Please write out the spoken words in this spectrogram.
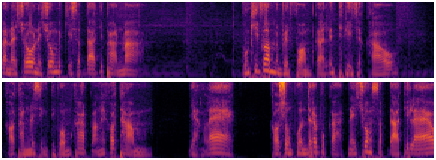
กานาโชในช่วงไม่กี่สัปดาห์ที่ผ่านมา ผมคิดว่ามันเป็นฟอร์มการเล่นที่ดีจากเขา เขาทำในสิ่งที่ผมคาดหวังให้เขาทำอย่างแรก เขาสมควรได้รับโอกาสในช่วงสัปดาห์ที่แล้ว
